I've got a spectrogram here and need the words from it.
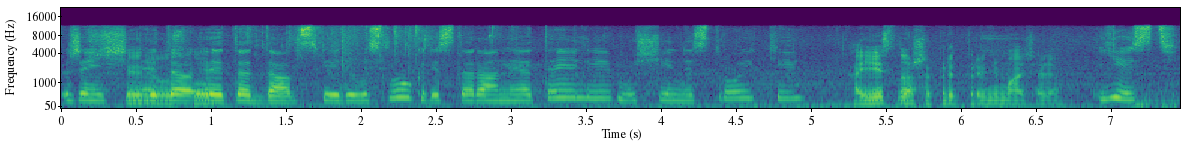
женщины это, услуг? это да, в сфере услуг, рестораны, отели, мужчины, стройки. А есть наши предприниматели? Есть.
